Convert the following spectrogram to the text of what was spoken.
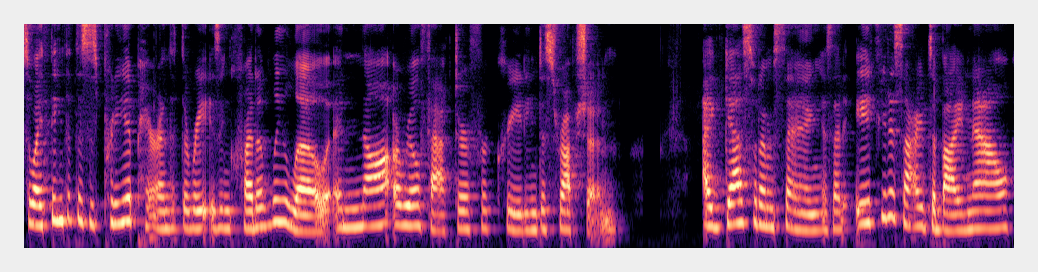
So I think that this is pretty apparent that the rate is incredibly low and not a real factor for creating disruption. I guess what I'm saying is that if you decide to buy now,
